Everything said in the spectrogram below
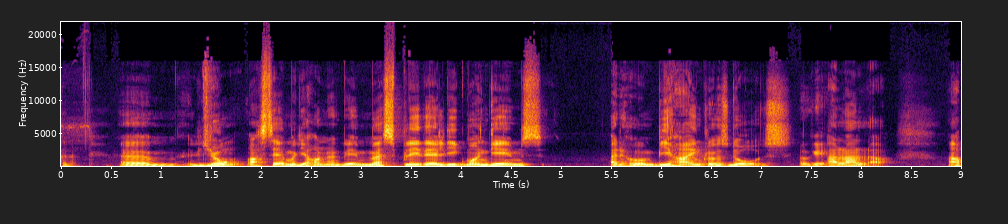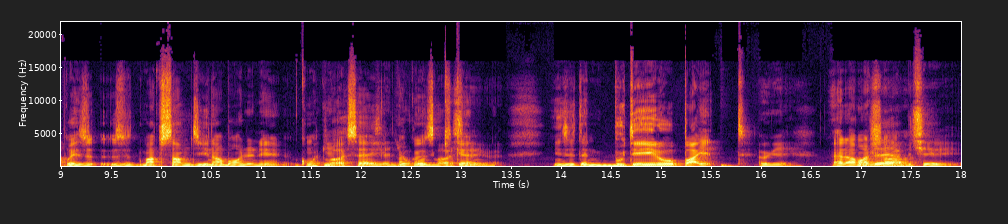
euh, Lyon, me dire en anglais, must play their League One games at home behind closed doors. Ok. Ah là là. Après, ce match samedi, ils ont abandonné contre Ok. Marseille. C'est à cause. Marseille, ouais. Ils étaient une bouteille aux paillettes. Ok. Elle a Moi, mangé j'ai ça. habitué.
